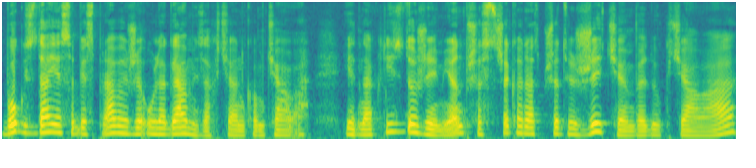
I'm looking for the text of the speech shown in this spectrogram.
Bóg zdaje sobie sprawę, że ulegamy zachciankom ciała. Jednak list do Rzymian przestrzega nas przed życiem według ciała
